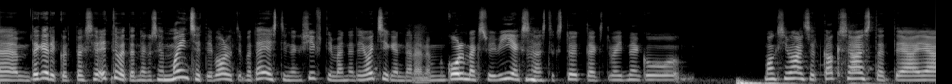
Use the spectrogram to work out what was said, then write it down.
äh, tegelikult peaks ettevõtted nagu see mindset'i poolelt juba täiesti nagu shift ima, et nad ei otsigi endale enam kolmeks või viieks mm. aastaks töötajaks, vaid nagu maksimaalselt kaks aastat ja, ja,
